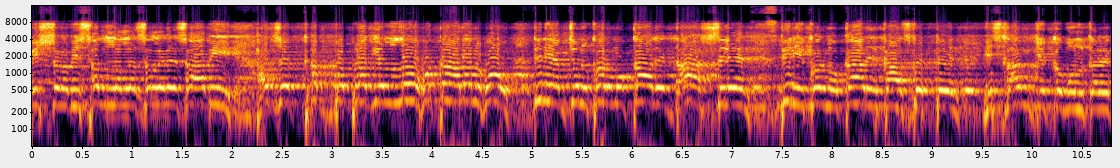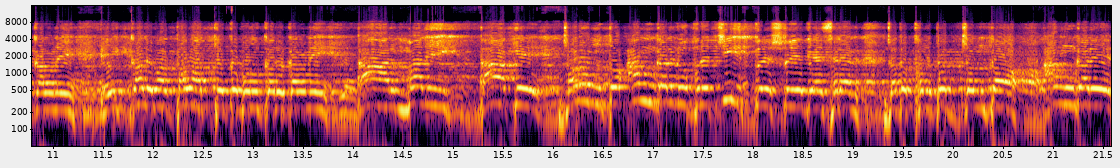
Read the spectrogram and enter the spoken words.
বিশ্বনবী সাল্লাল্লাহু সাল্লামের সাহাবী হযরত খাব্বাব রাদিয়াল্লাহু তাআলা আনহু, তিনি একজন কর্মকারের দাস ছিলেন। তিনি কর্মকারের কাজ করতেন, ইসলামকে কবুল করার কারণে, এই কালেমার দাওয়াতকে কবুল করার কারণে, তার মালিক তাকে জ্বলন্ত আঙ্গারের উপরে চিৎ করে শুয়ে দিয়েছিলেন। যতক্ষণ পর্যন্ত আঙ্গারের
